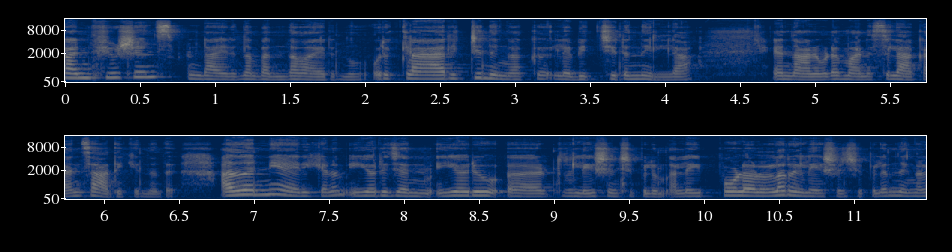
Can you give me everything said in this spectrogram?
കൺഫ്യൂഷൻസ് ഉണ്ടായിരുന്ന ബന്ധമായിരുന്നു. ഒരു ക്ലാരിറ്റി നിങ്ങൾക്ക് ലഭിച്ചിരുന്നില്ല. എന്നാണ് ഇവിടെ മനസ്സിലാക്കാൻ സാധിക്കുന്നത്. അതുതന്നെയായിരിക്കണം ഈ ഒരു ജന്മ ഈ ഒരു റിലേഷൻഷിപ്പിലും അല്ലെ ഇപ്പോഴുള്ള റിലേഷൻഷിപ്പിലും നിങ്ങൾ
